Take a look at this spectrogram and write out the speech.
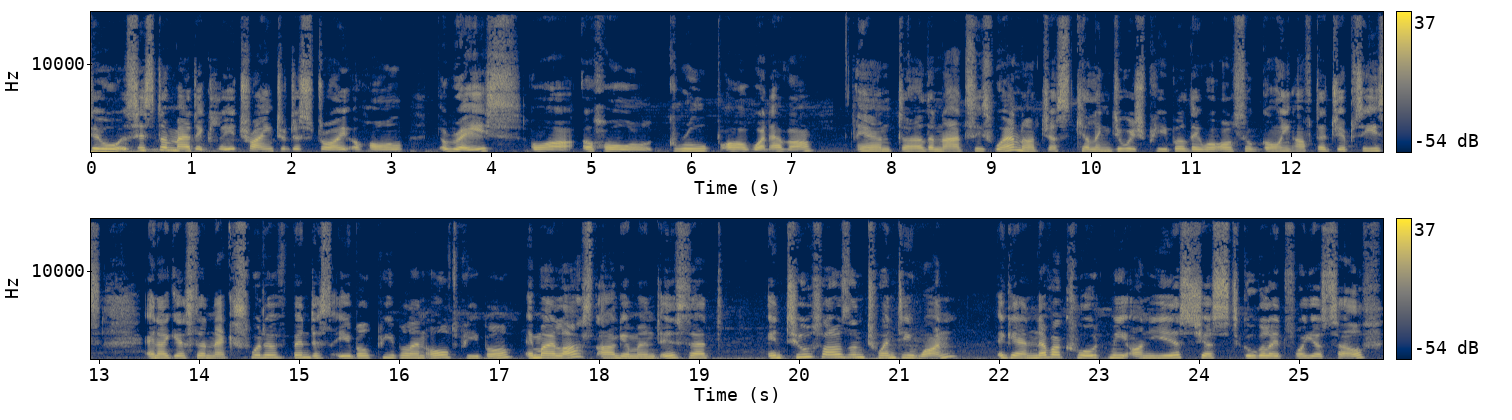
to systematically trying to destroy a whole race or a whole group or whatever. And uh, the Nazis were not just killing Jewish people, they were also going after gypsies. And I guess the next would have been disabled people and old people. And my last argument is that in 2021, again, never quote me on years, just Google it for yourself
